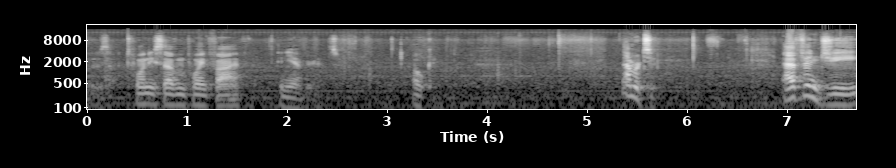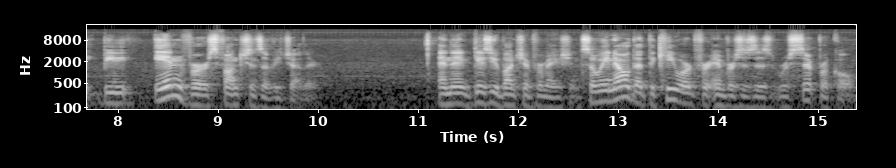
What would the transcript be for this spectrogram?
What is that? 27.5, and you have your answer. Okay. Number two. F and G be inverse functions of each other and then it gives you a bunch of information. So we know that the keyword for inverses is reciprocal.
